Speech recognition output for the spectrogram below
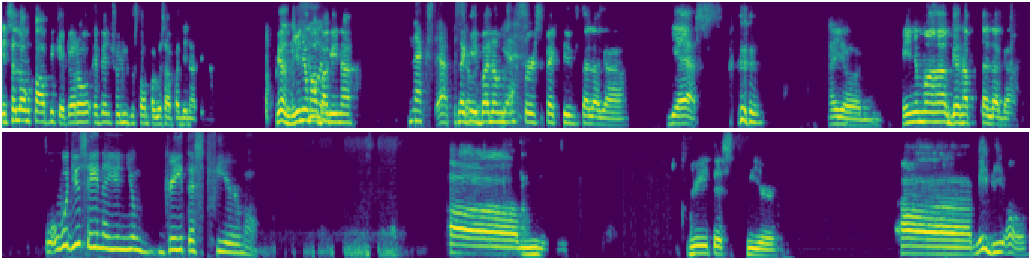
it's a long topic eh, pero eventually gusto kong pag-usapan din natin. Yun, yun yung mga bagay na Next episode. nag-iba ng Yes. perspective talaga. Yes. Ayun. Yun yung mga ganap talaga. Would you say na yun yung greatest fear mo? Um, greatest fear. Uh, maybe, oo.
